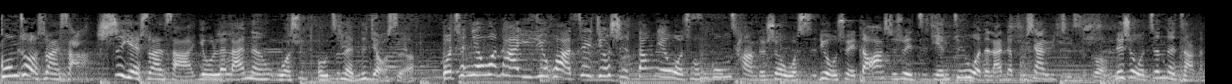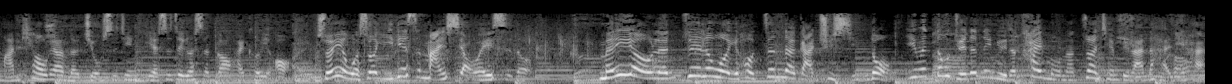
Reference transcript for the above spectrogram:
工作算啥，事业算啥？有了男人，我是投资人的角色。我曾经问他一句话，这就是当年我从工厂的时候，我十六岁到二十岁之间追我的男的不下于几十个。那时候我真的长得蛮漂亮的，九十斤，也是这个身高还可以哦。所以我说一定是蛮小 S 的。没有人追了我以后真的敢去行动，因为都觉得那女的太猛了，赚钱比男的还厉害。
